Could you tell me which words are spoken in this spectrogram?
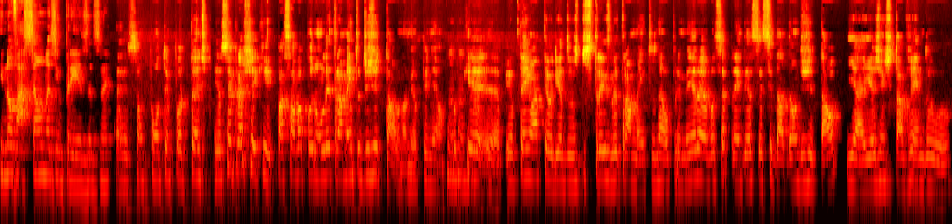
inovação nas empresas, né? É, esse é um ponto importante. Eu sempre achei que passava por um letramento digital, na minha opinião, uhum. porque uhum. eu tenho a teoria dos, dos, três letramentos, né? O primeiro é você aprender a ser cidadão digital, e aí a gente está vendo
